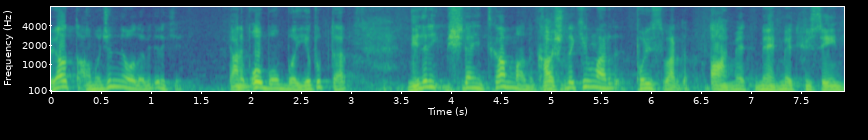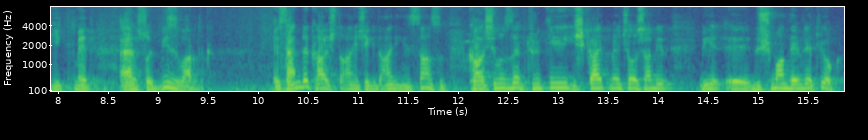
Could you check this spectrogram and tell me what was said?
Veyahut da amacın ne olabilir ki? Yani o bombayı yapıp da neden bir şeyden intikam mı aldın? Karşında kim vardı? Polis vardı. Ahmet, Mehmet, Hüseyin, Hikmet, Ersoy biz vardık. E sen de karşıda aynı şekilde aynı insansın. Karşımızda Türkiye'yi işgal etmeye çalışan bir, bir e, düşman devlet yok.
